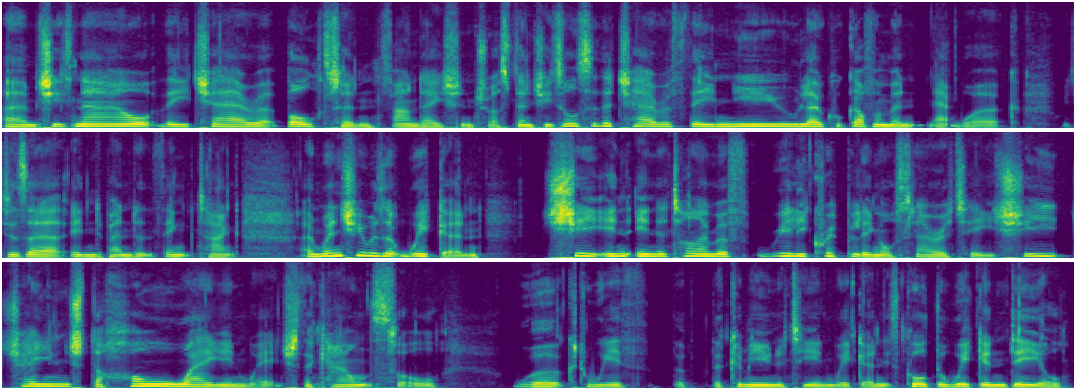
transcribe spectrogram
Um, she's now the chair at Bolton Foundation Trust, and she's also the chair of the new local government network, which is an independent think tank. And when she was at Wigan, she in, in a time of really crippling austerity she changed the whole way in which the council worked with the, the community in Wigan. It's called the Wigan deal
